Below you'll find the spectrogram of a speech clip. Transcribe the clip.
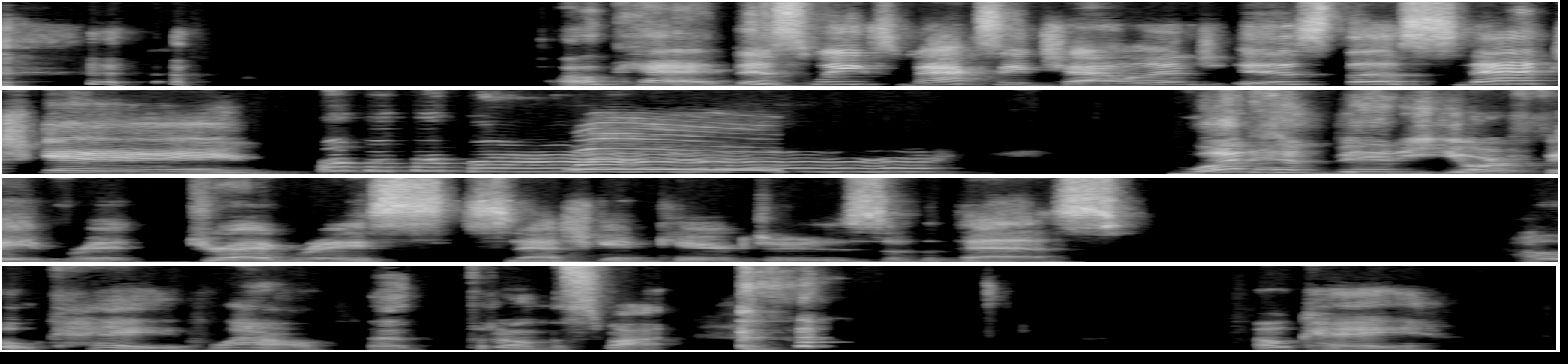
okay, this week's Maxi challenge is the Snatch Game. What have been your favorite drag race Snatch Game characters of the past? Okay. Wow. That put it on the spot. Okay.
